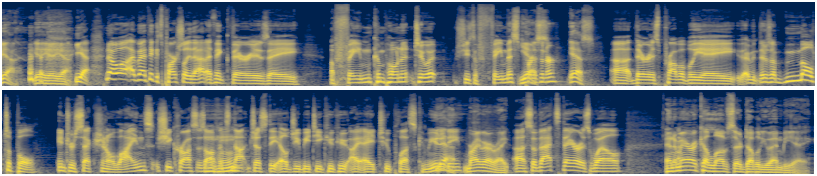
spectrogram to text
Yeah, yeah, yeah, yeah. yeah. No, well, I mean, I think it's partially that. I think there is a a fame component to it. She's a famous yes. prisoner. Yes. Uh, there is probably a. I mean, there's a multiple intersectional lines she crosses off. Mm-hmm. It's not just the LGBTQIA2 plus community. Yeah, right, right, right. Uh, so that's there as well. And America loves their WNBA.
